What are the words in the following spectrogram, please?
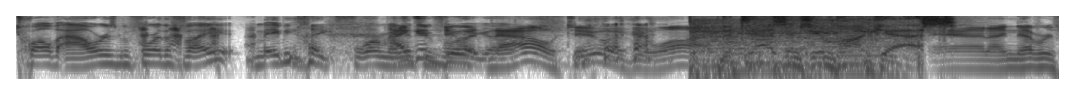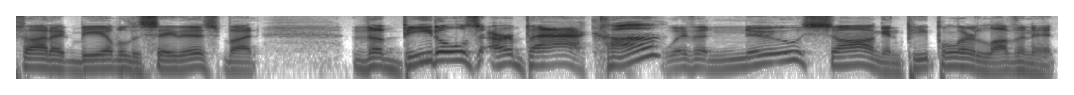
12 hours before the fight. maybe like four minutes. I minutes. can before do it go. now too if you want. The Taz and Jim Podcast. And I never thought I'd be able to say this, but the Beatles are back, Huh? With a new song, and people are loving it.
